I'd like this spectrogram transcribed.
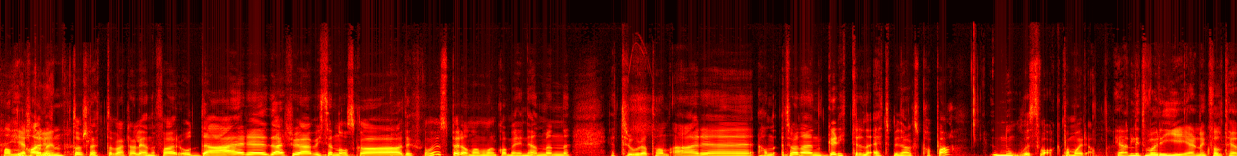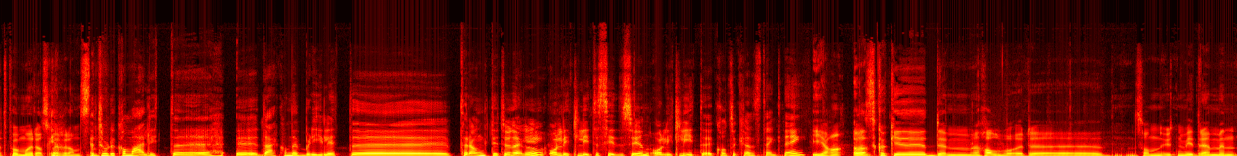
Han Helt har alene. rett og slett vært alenefar, og der, der tror jeg, hvis jeg nå skal Det skal vi jo spørre han om når han kommer inn igjen, men jeg tror at han er eh, han, Jeg tror han er en glitrende ettermiddagspappa. Noe svak på morgenen. Ja, litt varierende kvalitet på Jeg tror det kan være litt eh, eh, Der kan det bli litt uh, trangt i tunnelen, og litt lite sidesyn, og litt lite konsekvenstenkning. Ja, og jeg skal ikke dømme Halvor uh, sånn uten videre, men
